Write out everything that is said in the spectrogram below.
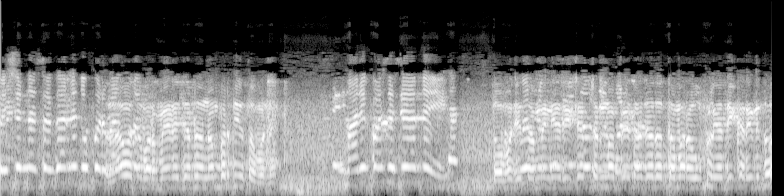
પેશન્ટના સગાને તો ઉપર લાવો વાત તમારા મેનેજરનો નંબર દો તો મને. મારી પાસે છે નહીં. તો પછી તમે ત્યાં રિસેપ્શનમાં બેઠા છો તો તમારા ઉપલી અધિકારીનો તો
